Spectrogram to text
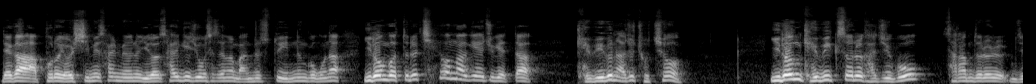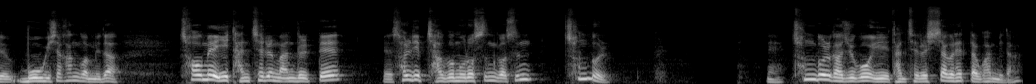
내가 앞으로 열심히 살면은 이런 살기 좋은 세상을 만들 수도 있는 거구나. 이런 것들을 체험하게 해주겠다. 계획은 아주 좋죠. 이런 계획서를 가지고 사람들을 이제 모으기 시작한 겁니다. 처음에 이 단체를 만들 때 예, 설립 자금으로 쓴 것은 천불 예, 천불 가지고 이 단체를 시작을 했다고 합니다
